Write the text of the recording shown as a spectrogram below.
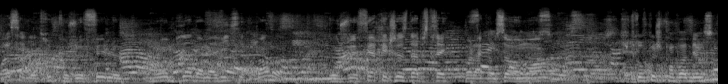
Moi, c'est un des trucs que je fais le moins bien dans ma vie, c'est de peindre. Donc je vais faire quelque chose d'abstrait. Voilà, comme ça au moins. Je trouve que je prends pas bien le son?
